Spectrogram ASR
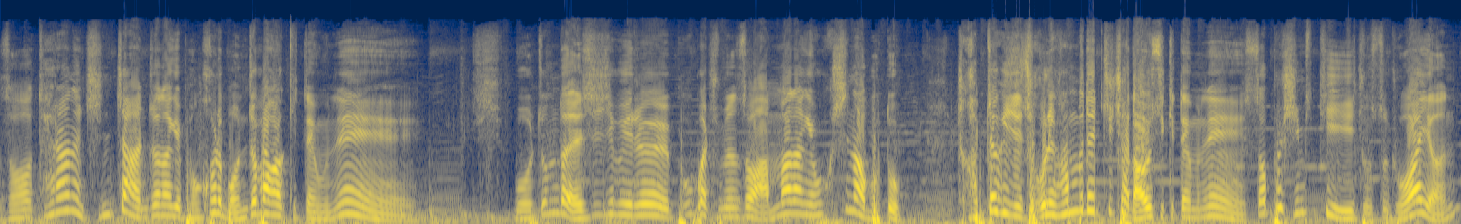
그러면서 테라는 진짜 안전하게 벙커를 먼저 박았기 때문에 뭐 좀 더 SCV를 뽑아주면서 앞마당에 혹시나 뭐 또 갑자기 이제 저글링 한 부대 뛰쳐 나올 수 있기 때문에 서플 심스티 줬어 좋아연.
